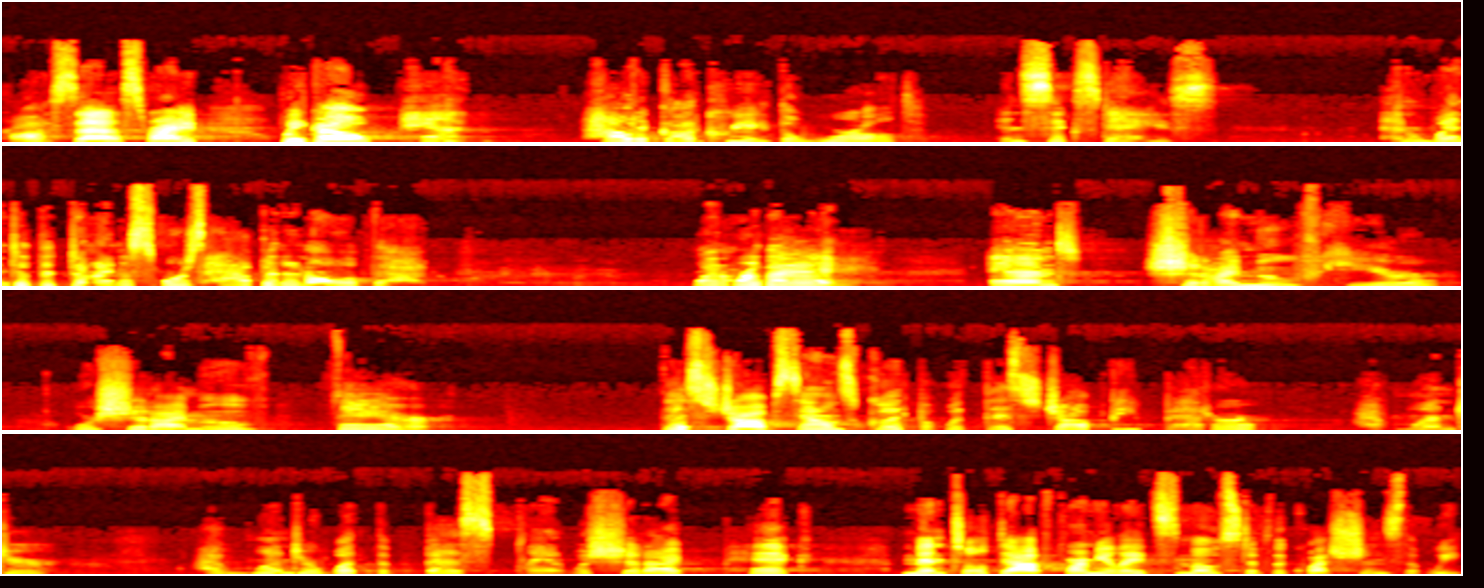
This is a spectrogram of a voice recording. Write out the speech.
process, right? We go, man, how did God create the world in six days? And when did the dinosaurs happen and all of that? When were they? And should I move here? or should I move there? This job sounds good, but would this job be better? I wonder. I wonder what the best plant was. Should I pick? Mental doubt formulates most of the questions that we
